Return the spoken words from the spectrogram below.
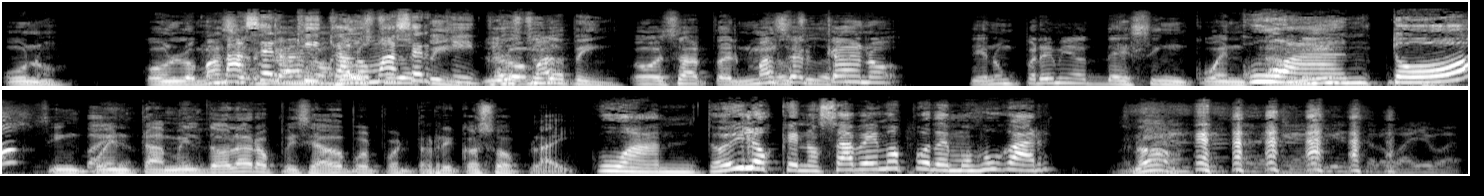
uno, con lo más, Más cercano, cerquita, lo más cerquita. lo más- the pin. o exacto, el más Close cercano tiene un premio de 50 mil ¿Cuánto? 50 mil dólares auspiciado por Puerto Rico Supply. ¿Cuánto? Y los que no sabemos podemos jugar. No, alguien se lo va a llevar.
